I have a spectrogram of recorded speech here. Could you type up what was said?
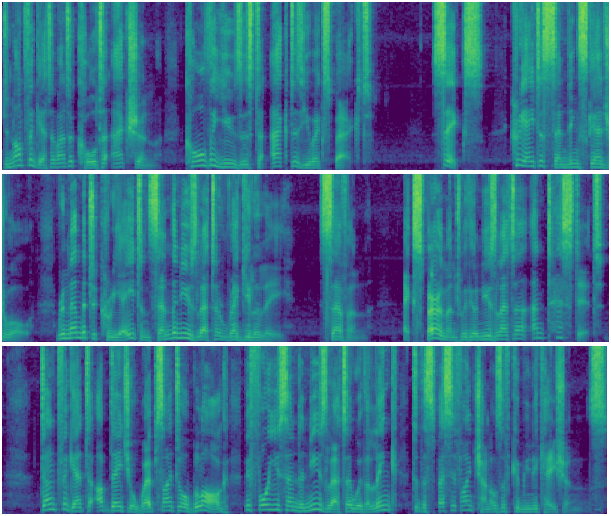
Do not forget about a call to action. Call the users to act as you expect. 6. Create a sending schedule. Remember to create and send the newsletter regularly. 7. Experiment with your newsletter and test it. Don't forget to update your website or blog before you send a newsletter with a link to the specified channels of communications.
